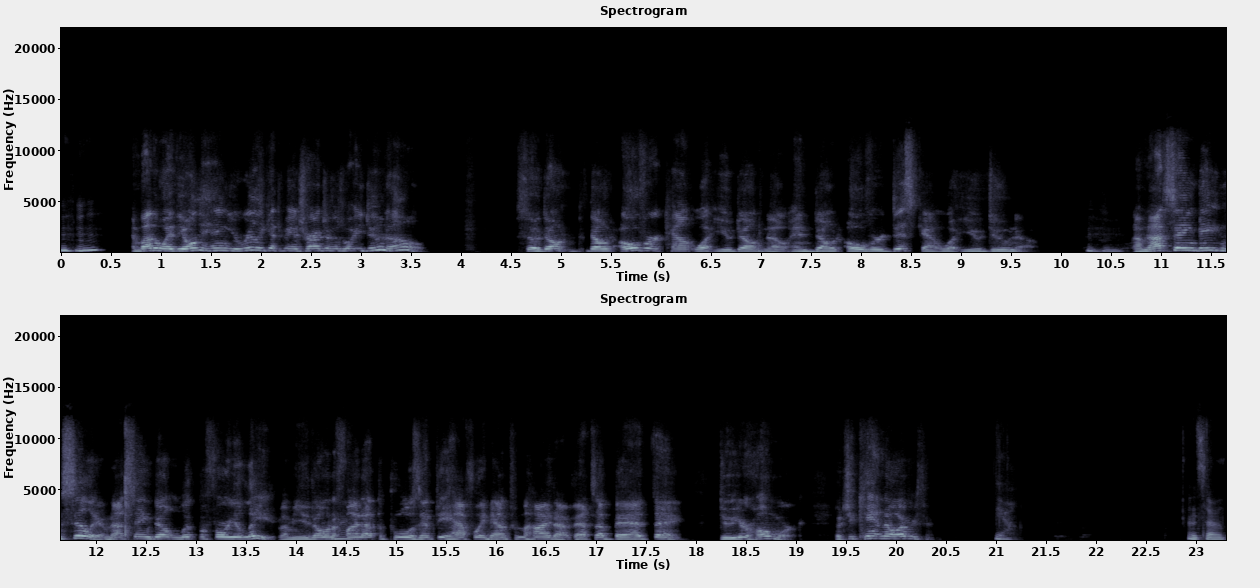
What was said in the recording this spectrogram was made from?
Mhm. And by the way, the only thing you really get to be in charge of is what you do know. So don't don't overcount what you don't know and don't over discount what you do know. Mhm. I'm not saying being silly. I'm not saying don't look before you leave. I mean, you don't want to Right. find out the pool is empty halfway down from the high dive. That's a bad thing. Do your homework, but you can't know everything. Yeah. And so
